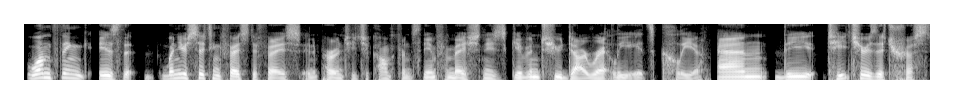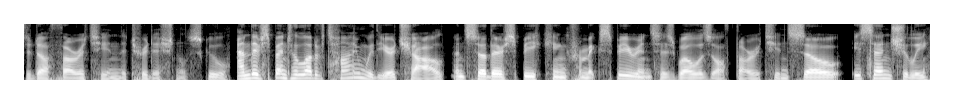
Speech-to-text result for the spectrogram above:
one thing is that when you're sitting face to face in a parent teacher conference, the information is given to you directly, it's clear. And the teacher is a trusted authority in the traditional school. And they've spent a lot of time with your child, and so they're speaking from experience as well as authority. And so essentially,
